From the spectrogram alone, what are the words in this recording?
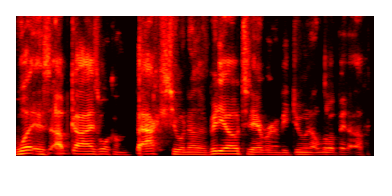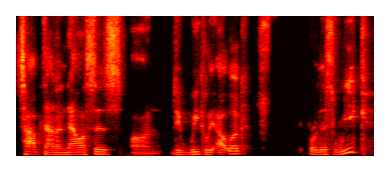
What is up, guys? Welcome back to another video. Today, we're going to be doing a little bit of top down analysis on the weekly outlook for this week.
